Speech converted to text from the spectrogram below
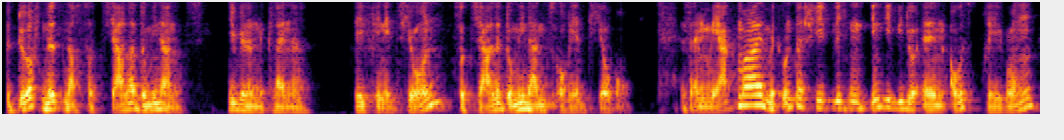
Bedürfnis nach sozialer Dominanz. Hier wieder eine kleine Definition. Soziale Dominanzorientierung ist ein Merkmal mit unterschiedlichen individuellen Ausprägungen,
